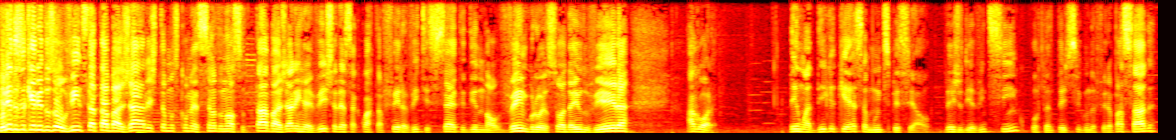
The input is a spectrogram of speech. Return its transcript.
Queridos e queridos ouvintes da Tabajara, estamos começando o nosso Tabajara em Revista dessa quarta-feira, 27 de novembro. Eu sou Adaildo Vieira. Agora, tem uma dica que é essa muito especial. Desde o dia 25, portanto, desde segunda-feira passada,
